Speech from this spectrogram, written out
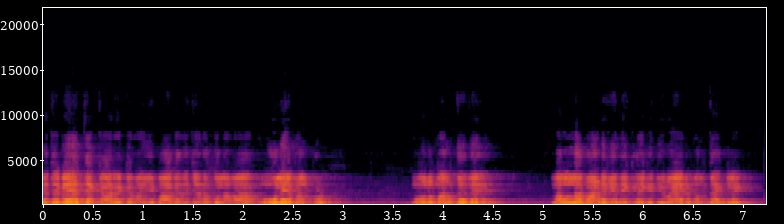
ಬೆತ ಬೇತೆ ಕಾರ್ಯಕ್ರಮ ಈ ಭಾಗದ ಜನಕ್ಕೂ ನಮ್ಮ ಮೂಲೆ ಮಲ್ಪೊಡು. ಮೂಲು ಮಲ್ತದೆ. ಮಲ್ಲ ಬಾಡಿಗೆ ನಿಕ್ಲಿಗೆ ದಿವಾಯರು ಮುಲ್ತಾಕ್ಲಿಗೆ.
